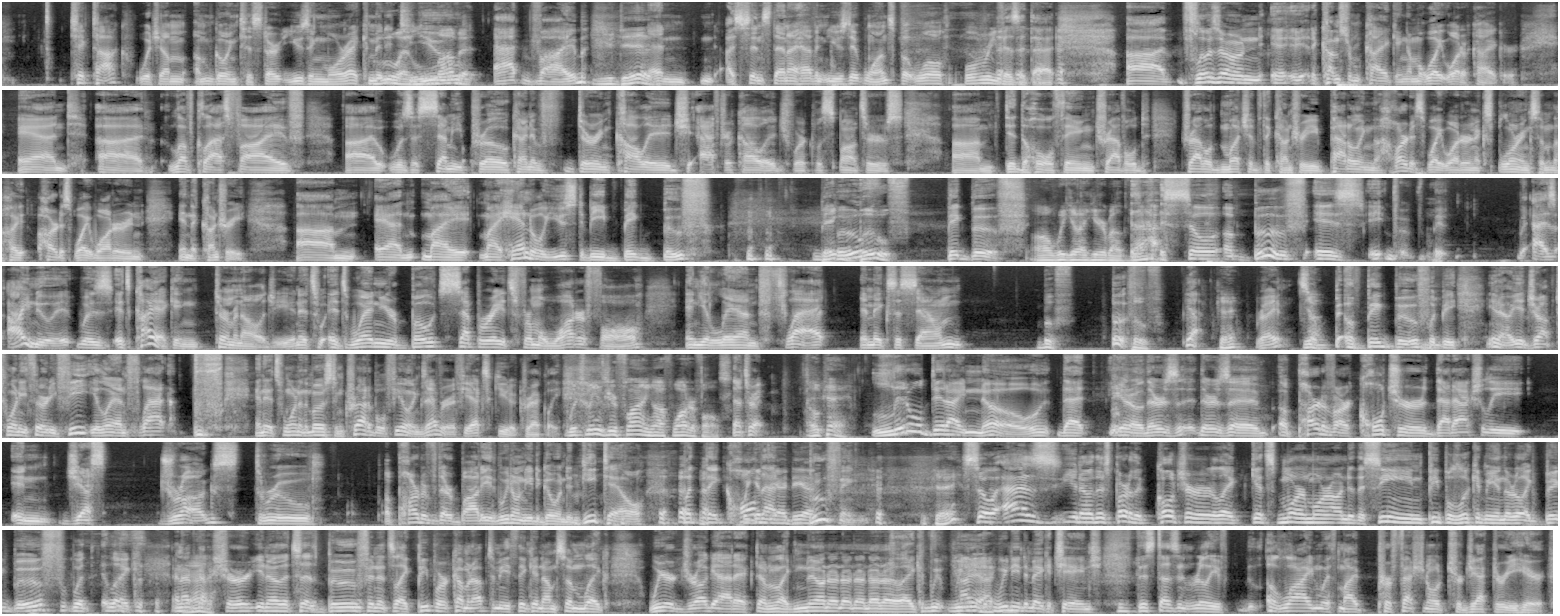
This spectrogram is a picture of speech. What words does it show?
TikTok, which I'm I'm going to start using more. I committed Ooh, to I you love it. at Vibe. You did. And uh, since then, I haven't used it once, but we'll we'll revisit that. uh, Flow Zone it, it comes from kayaking. I'm a whitewater kayaker, and uh, love Class Five. Uh, was a semi-pro kind of during college, after college, worked with sponsors, um, did the whole thing, traveled traveled much of the country, paddling the hardest whitewater and exploring some of the hi- hardest whitewater in in the country. Um, and my my handle used to be Big Boof, Big boof. Big Boof. Oh, we got to hear about that. So a boof is, as I knew it, was it's kayaking terminology, and it's it's when your boat separates from a waterfall and you land flat. It makes a sound. Boof. Boof. Boof. Yeah. Okay. Right? So Yeah. b- a big boof would be, you know, you drop 20, 30 feet, you land flat, poof, and it's one of the most incredible feelings ever if you execute it correctly. Which means you're flying off waterfalls. That's right. Okay. little did I know that you know there's there's a, a part of our culture that actually ingest drugs through a part of their body. We don't need to go into detail, but they call the that idea. boofing. Okay. So as you know, this part of the culture like gets more and more onto the scene. People look at me and they're like, "Big boof," with like, and I've got a shirt, you know, that says "boof," and it's like people are coming up to me thinking I'm some like weird drug addict. I'm like, no, no, no, no, no, no. Like we we need, we need to make a change. This doesn't really align with my professional trajectory here.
